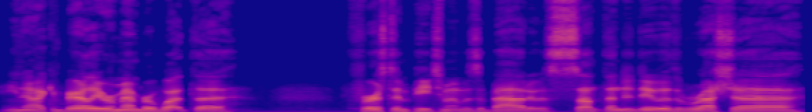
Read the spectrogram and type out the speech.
You know, I can barely remember what the first impeachment was about. It was something to do with Russia.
